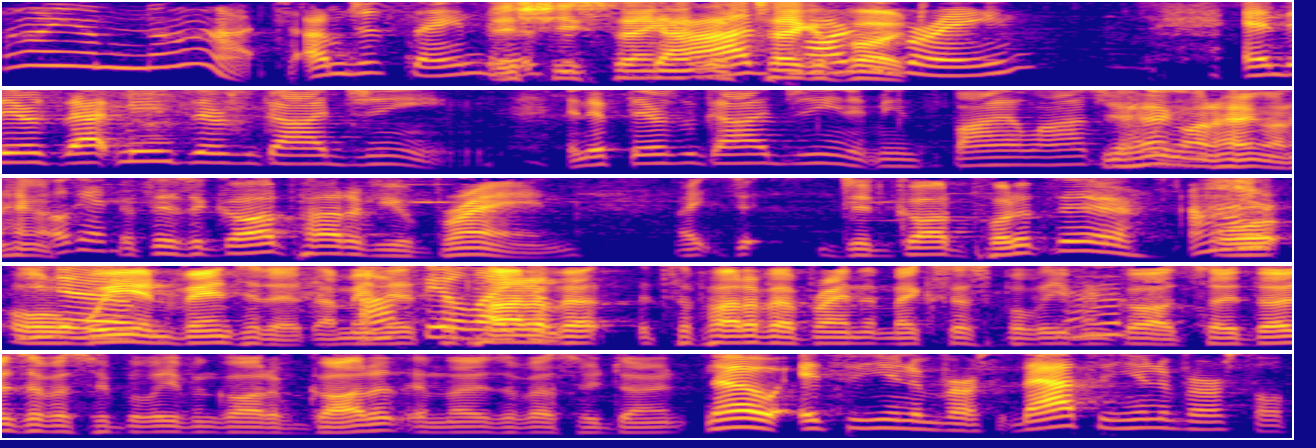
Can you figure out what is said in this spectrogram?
I am not. I'm just saying there's she a saying it? God Let's take a part of vote. the brain, and there's that means there's God gene. And if there's a God gene, it means biologically. Yeah, hang on, hang on, hang on. Okay. If there's a God part of your brain, like, d- did God put it there, I- or, you or know, we invented it? I mean, I it's a part like of a- it. It's a part of our brain that makes us believe in God. So those of us who believe in God have got it, and those of us who don't. No, it's a universal. That's a universal.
